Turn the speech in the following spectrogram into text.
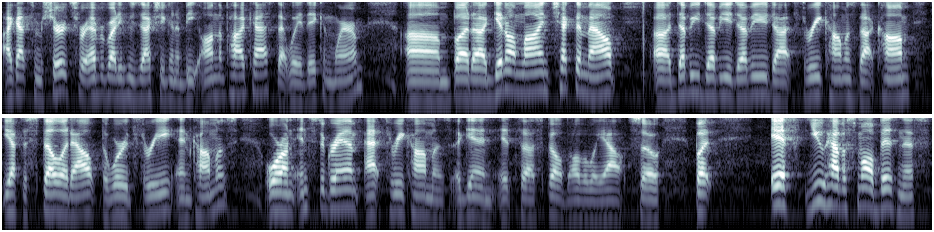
I got some shirts for everybody who's actually going to be on the podcast. That way they can wear them. Um, but uh, get online, check them out uh, www.3commas.com. You have to spell it out, the word three and commas, or on Instagram at three commas. Again, it's uh, spelled all the way out. So, but if you have a small business,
